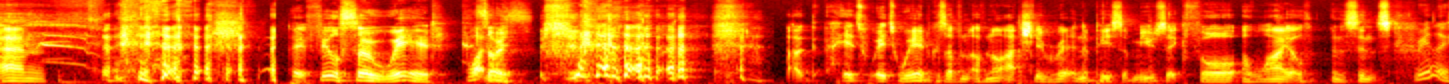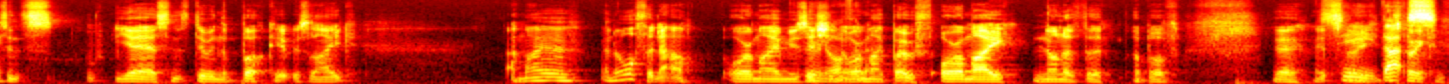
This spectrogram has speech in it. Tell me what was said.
Um, It feels so weird. What Sorry. does- Uh, it's it's weird because I've I've not actually written a piece of music for a while, and since Really? since yeah since doing the book, it was like, am I a, an author now, or am I a musician, or am. I both, or am I none of the above? Yeah, it's See, very, it's that's- very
